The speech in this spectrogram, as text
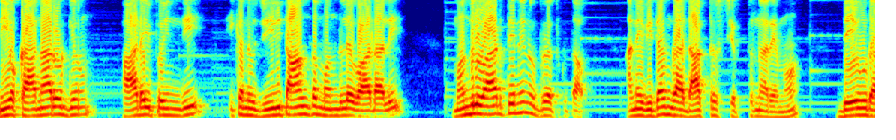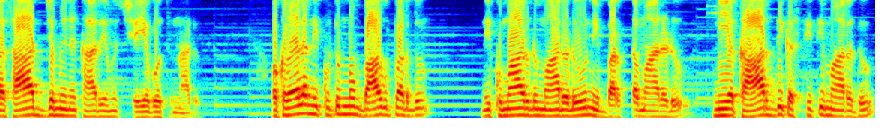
నీ యొక్క అనారోగ్యం పాడైపోయింది. ఇక నువ్వు జీవితాంతం మందులే వాడాలి. మందులు వాడితేనే నువ్వు బ్రతుకుతావు అనే విధంగా డాక్టర్స్ చెప్తున్నారేమో. దేవుడు అసాధ్యమైన కార్యము చేయబోతున్నాడు. ఒకవేళ నీ కుటుంబం బాగుపడదు నీ కుమారుడు మారడు నీ భర్త మారడు నీ యొక్క ఆర్థిక స్థితి మారదు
